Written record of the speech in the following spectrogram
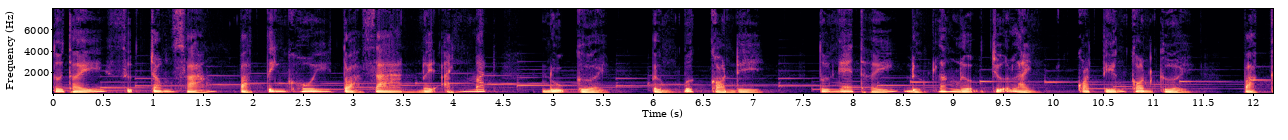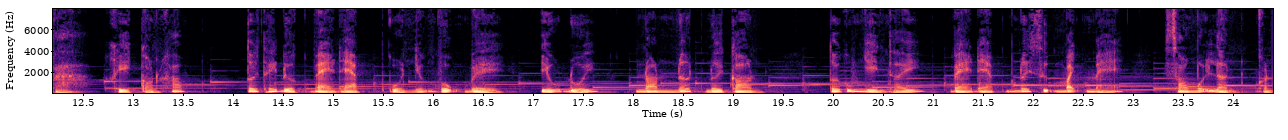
Tôi thấy sự trong sáng và tinh khôi tỏa ra nơi ánh mắt, nụ cười từng bước con đi. Tôi nghe thấy được năng lượng chữa lành qua tiếng con cười và cả khi con khóc, tôi thấy được vẻ đẹp của những vụng về yếu đuối, non nớt nơi con. Tôi cũng nhìn thấy vẻ đẹp nơi sự mạnh mẽ sau mỗi lần con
